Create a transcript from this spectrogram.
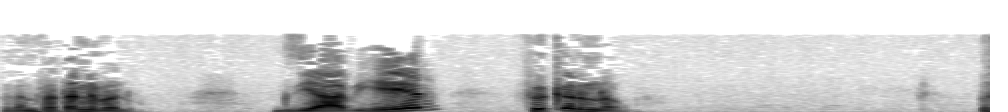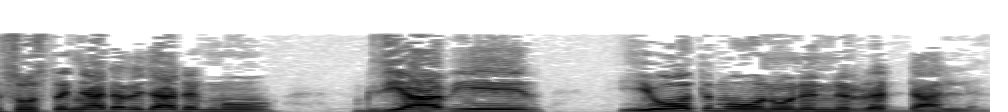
ፈጠን ፈጠን በሉ። እግዚአብሔር ፍቅር ነው። በሦስተኛ ደረጃ ደግሞ እግዚአብሔር ሕይወት መሆኑን እንረዳለን።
